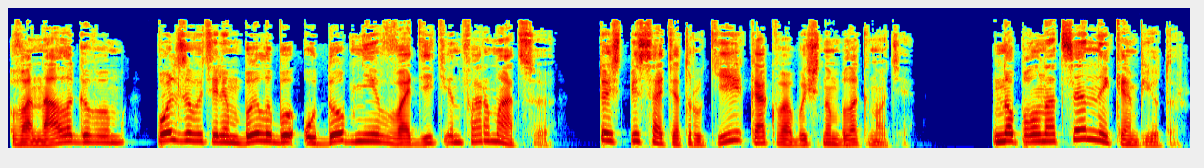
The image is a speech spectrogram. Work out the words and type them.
В аналоговом пользователям было бы удобнее вводить информацию, то есть писать от руки, как в обычном блокноте. Но полноценный компьютер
